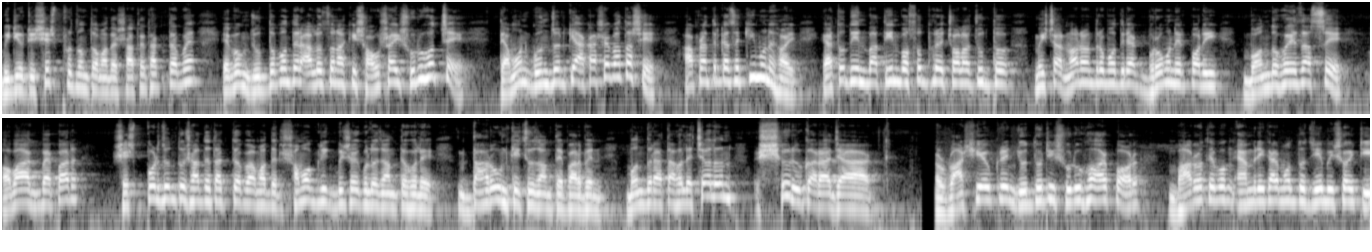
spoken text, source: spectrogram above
ভিডিওটি শেষ পর্যন্ত আমাদের সাথে থাকতে হবে। এবং যুদ্ধবন্ধের আলোচনা কি সহসাই শুরু হচ্ছে? তেমন গুঞ্জন কি আকাশে বাতাসে? আপনাদের কাছে কি মনে হয়? এতদিন বা তিন বছর ধরে চলা যুদ্ধ মিস্টার নরেন্দ্র মোদীর এক ভ্রমণের পরই বন্ধ হয়ে যাচ্ছে? অবাক ব্যাপার। শেষ পর্যন্ত সাথে থাকতে হবে আমাদের সামগ্রিক বিষয়গুলো জানতে হলে দারুণ কিছু জানতে পারবেন। বন্ধুরা, তাহলে চলুন শুরু করা যাক। রাশিয়া ইউক্রেন যুদ্ধটি শুরু হওয়ার পর ভারত এবং আমেরিকার মধ্যে যে বিষয়টি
